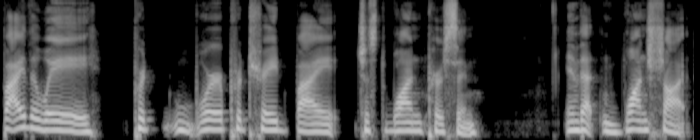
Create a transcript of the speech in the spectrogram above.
by the way per- were portrayed by just one person in that one shot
